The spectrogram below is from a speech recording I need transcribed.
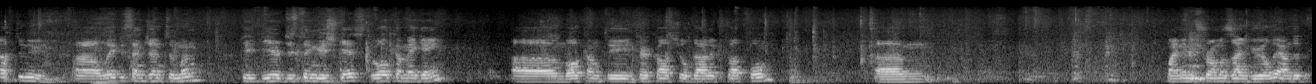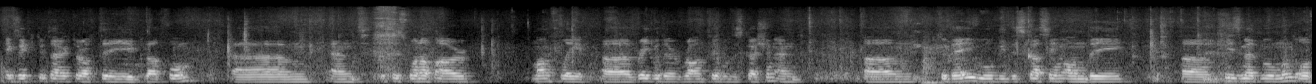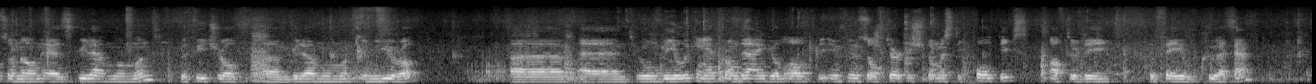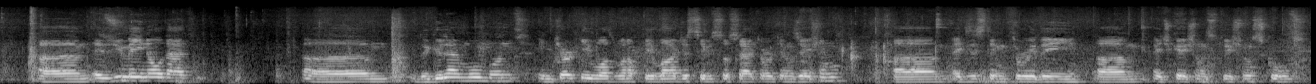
Good afternoon, uh, ladies and gentlemen, dear distinguished guests, welcome again. Um, welcome to Intercultural Dialogue Platform. Um, my name is Ramazan Güveli, I'm the Executive Director of the platform. Um, and this is one of our monthly uh, regular roundtable discussion and um, today we'll be discussing on the um, Hizmet movement, also known as Gülen movement, the future of um, Gülen movement in Europe. Um, and we'll be looking at from the angle of the influence of Turkish domestic politics after the, the failed coup attempt. Um, as you may know that um, the Gülen movement in Turkey was one of the largest civil society organizations um, existing through the um, educational institutions, schools,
